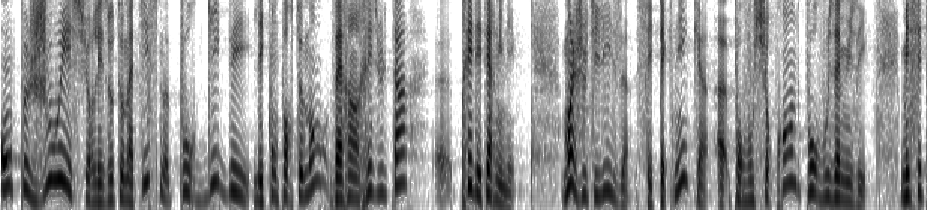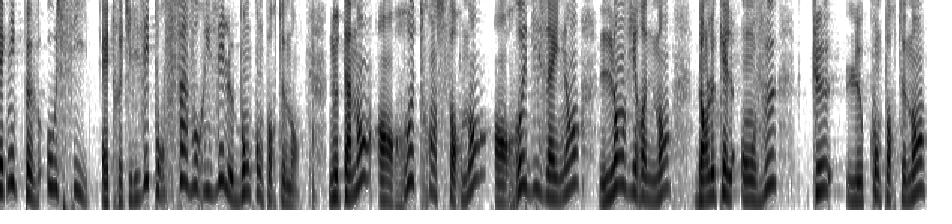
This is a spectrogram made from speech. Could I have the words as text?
on peut jouer sur les automatismes pour guider les comportements vers un résultat euh, prédéterminé. Moi, j'utilise ces techniques euh, pour vous surprendre, pour vous amuser. Mais ces techniques peuvent aussi être utilisées pour favoriser le bon comportement, notamment en retransformant, en redesignant l'environnement dans lequel on veut que le comportement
